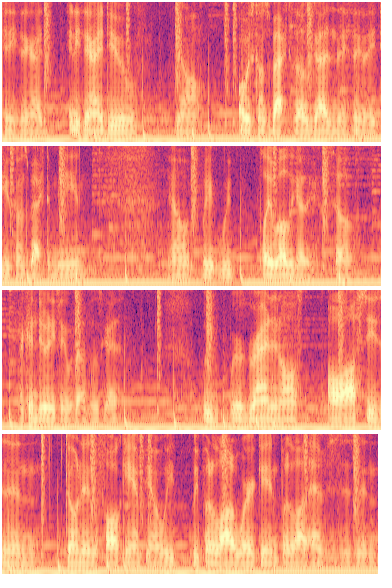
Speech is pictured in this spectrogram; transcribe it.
anything I anything I do, you know, always comes back to those guys, and anything they do comes back to me. And you know, we we play well together. So I couldn't do anything without those guys. We we were grinding all all off season and going into the fall camp, you know, we, we put a lot of work in, put a lot of emphasis in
